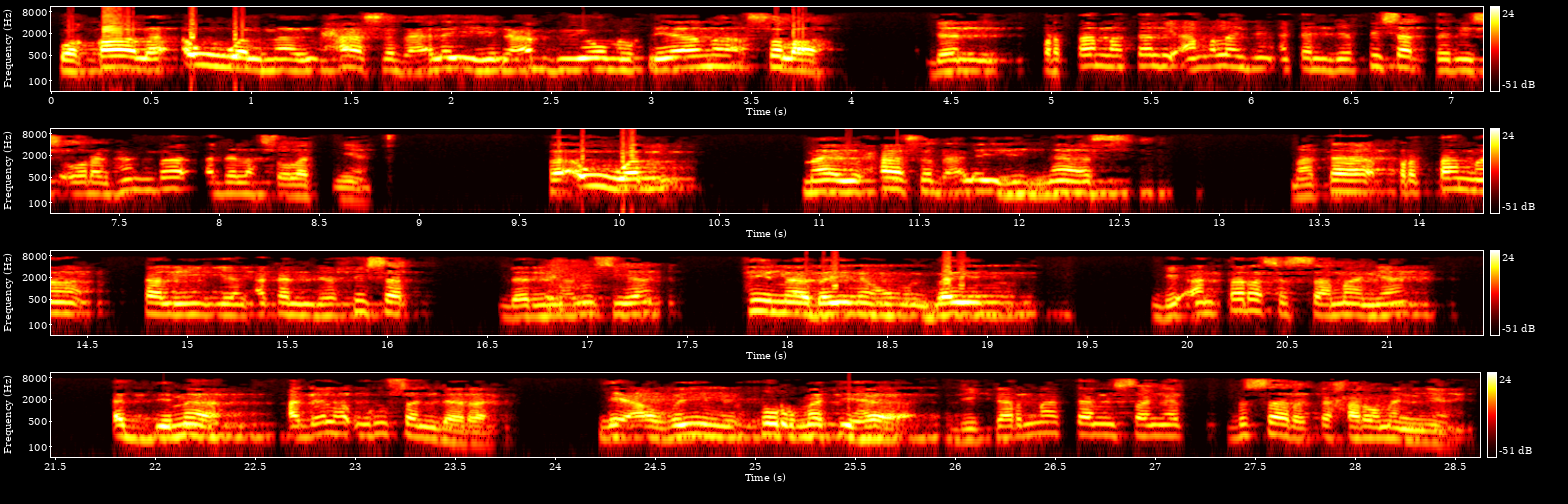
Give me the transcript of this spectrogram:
وقال أول ما يحاسب عليه العبد يوم القيامة الصلاة dan pertama kali amalan yang akan difisat dari seorang hamba adalah sholatnya. Fa'awwal ma yuhasab alaihi nas maka pertama kali yang akan difisat dari manusia fima bainahumul bain. di antara sesamanya ad-dima. adalah urusan darah. Li'azim hurmatiha. Dikarenakan sangat besar keharamannya.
